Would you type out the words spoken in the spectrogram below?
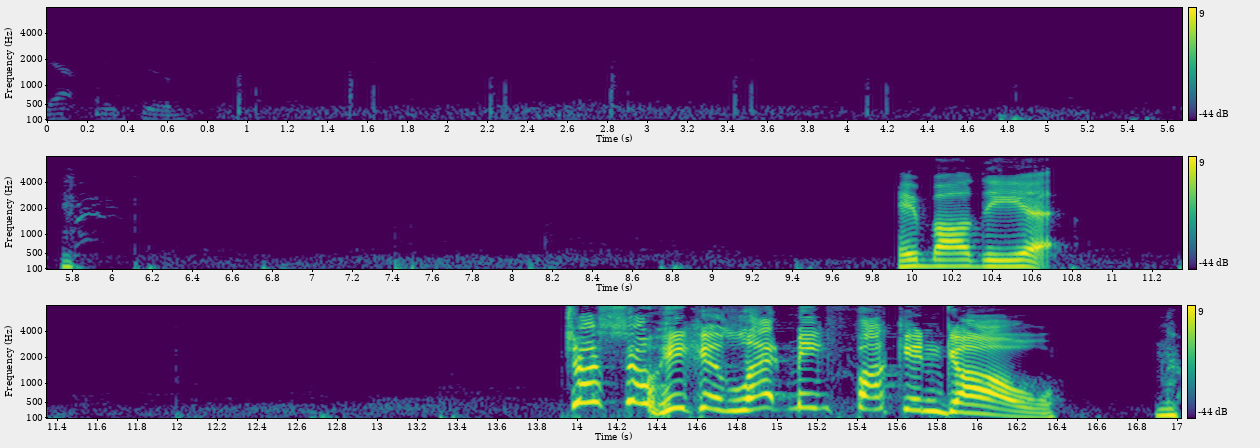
Yeah, me too. hey, Baldy. Just so he could let me fucking go.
